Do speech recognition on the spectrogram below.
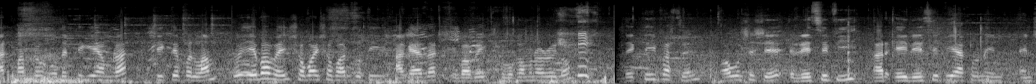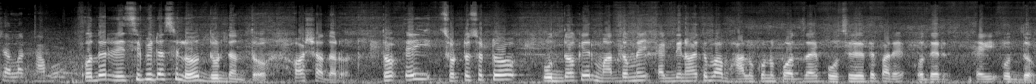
একমাত্র ওদের থেকেই আমরা শিখতে পারলাম। তো এভাবেই সবাই সবার প্রতি আগে যাক এভাবেই শুভকামনা রইল। দেখতেই পাচ্ছেন অবশেষে রেসিপি আর এই রেসিপি এখন ইন- ইনশাল্লাহ খাব। ওদের রেসিপিটা ছিল দুর্দান্ত অসাধারণ। তো এই ছোট্ট ছোট্ট উদ্যোগের মাধ্যমে একদিন হয়তো বা ভালো কোনো পর্যায়ে পৌঁছে যেতে পারে ওদের এই উদ্যোগ।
